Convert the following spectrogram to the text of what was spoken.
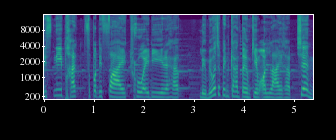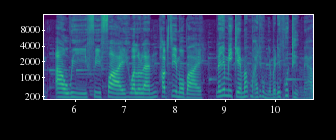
Disney Plus Spotify True ID นะครับ หรือไม่ว่าจะเป็นการเติมเกมออนไลน์ครับ เช่น RV Free Fire Valorant PUBG Mobile และยังมีเกมมากมายที่ผมยังไม่ได้พูดถึงนะครับ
